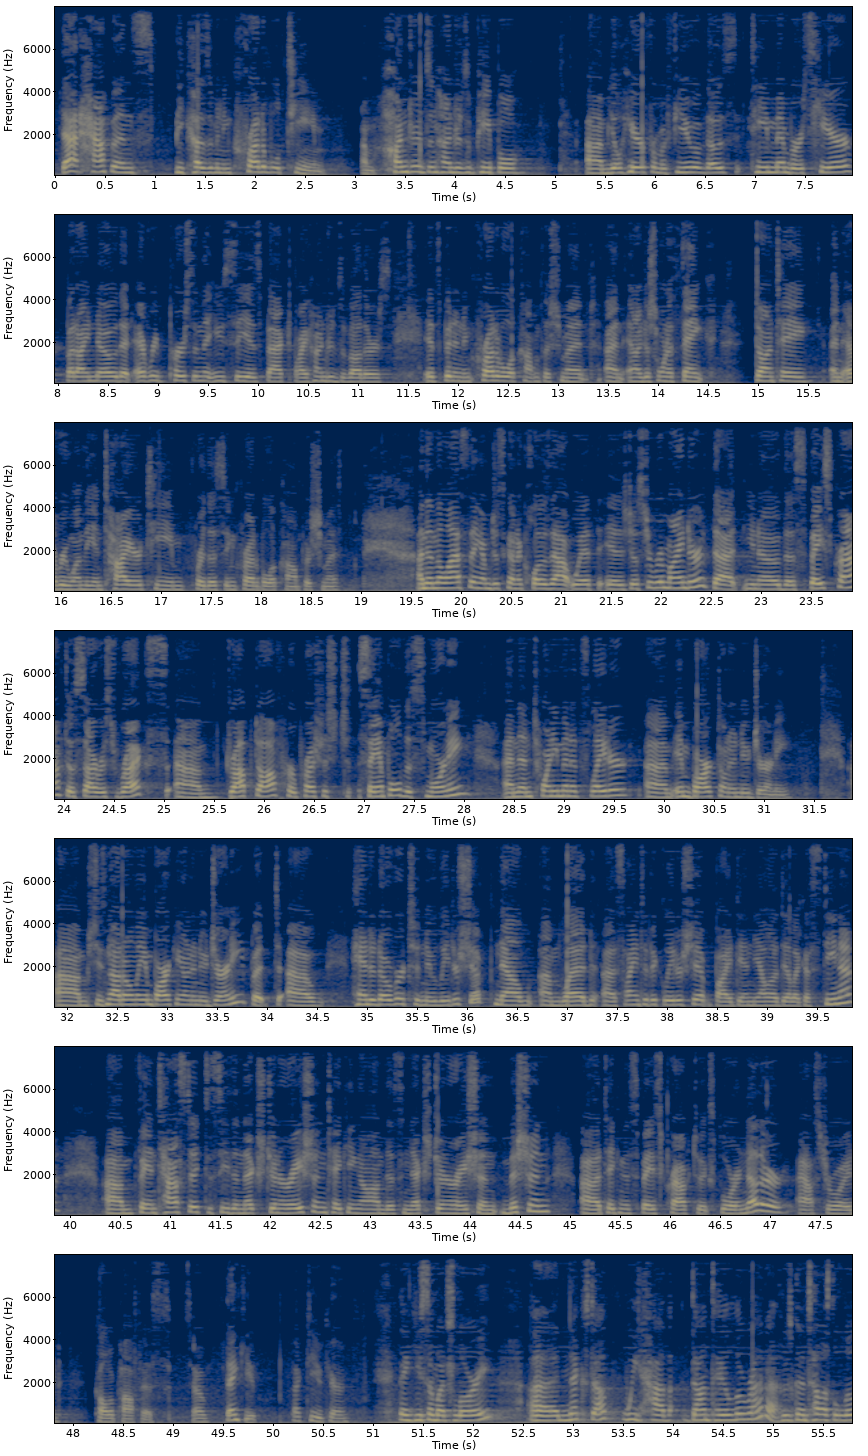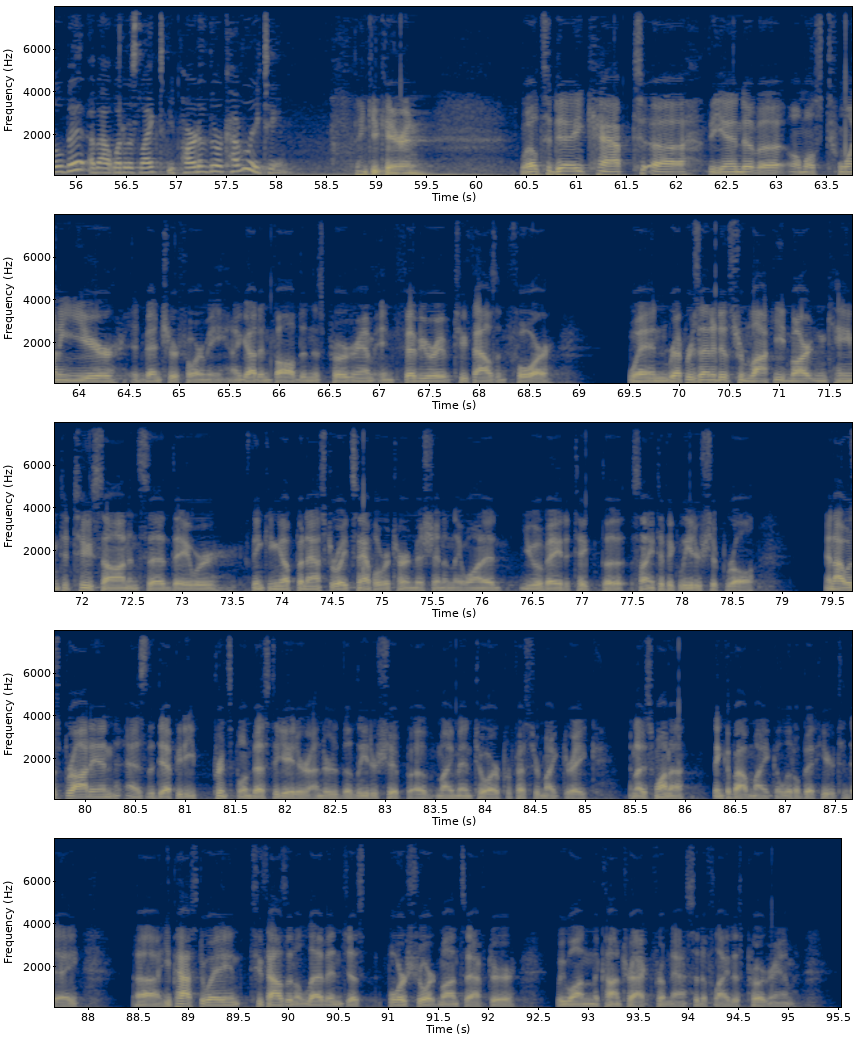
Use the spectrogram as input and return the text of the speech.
that happens because of an incredible team. Um, hundreds and hundreds of people. Um, you'll hear from a few of those team members here, but I know that every person that you see is backed by hundreds of others. It's been an incredible accomplishment, and, and I just want to thank Dante and everyone, the entire team, for this incredible accomplishment. And then the last thing I'm just going to close out with is just a reminder that, you know, the spacecraft OSIRIS-REx um, dropped off her precious sample this morning and then 20 minutes later um, embarked on a new journey. Um, she's not only embarking on a new journey, but uh, handed over to new leadership, now um, led uh, scientific leadership by Daniella DellaGiustina. Um, fantastic to see the next generation taking on this next generation mission, uh, taking the spacecraft to explore another asteroid called Apophis. So thank you. Back to you, Karen. Thank you so much, Lori. Uh, next up, we have Dante Lauretta, who's going to tell us a little bit about what it was like to be part of the recovery team. Thank you, Karen. Well, today capped uh, the end of a almost 20 year adventure for me. I got involved in this program in February of 2004 when representatives from Lockheed Martin came to Tucson and said they were thinking up an asteroid sample return mission and they wanted U of A to take the scientific leadership role. And I was brought in as the deputy principal investigator under the leadership of my mentor, Professor Mike Drake. And I just want to think about Mike a little bit here today. Uh, he passed away in 2011, just four short months after we won the contract from NASA to fly this program.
